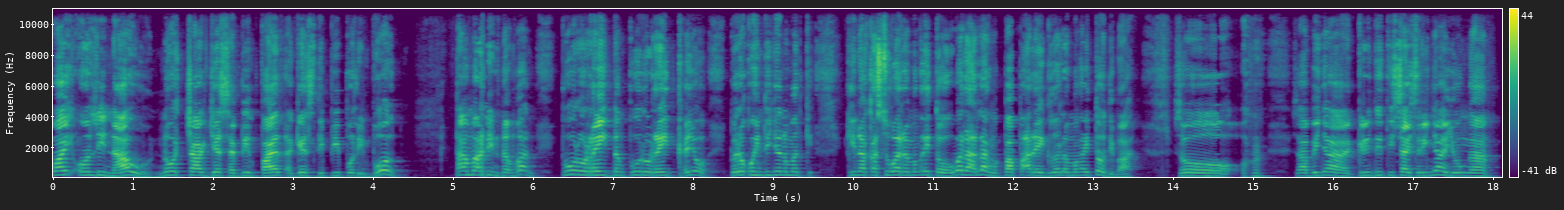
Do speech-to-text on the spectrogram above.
why only now no charges have been filed against the people involved? Tama rin naman. Puro raid ng puro raid kayo. Pero kung hindi nyo naman kinakasuhan ng mga ito, wala lang. Magpapaareglo lang mga ito, di ba? So, sabi niya, criticize rin niya yung uh,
